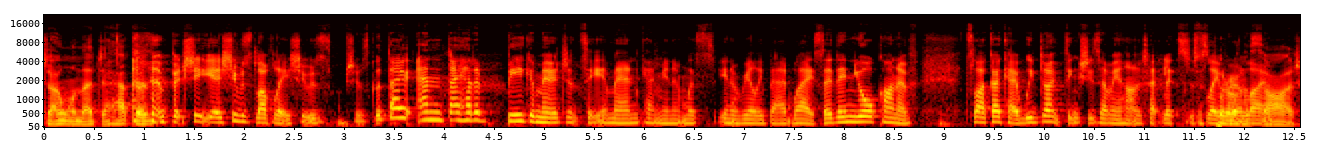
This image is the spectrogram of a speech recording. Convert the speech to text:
Don't want that to happen. But she, yeah, she was lovely. She was she was good. They and they had a big emergency. A man came in and was in a really bad way. So then you're kind of, it's like okay, we don't think she's having a heart attack. Let's just, Just leave put her her on alone. the side.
